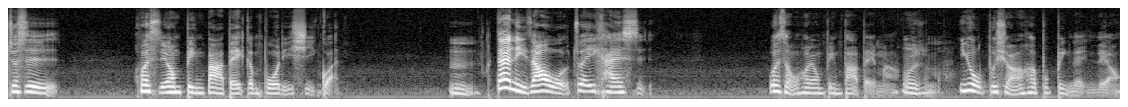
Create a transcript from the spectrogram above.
就是会使用冰霸杯跟玻璃吸管。嗯，但你知道我最一开始为什么会用冰霸杯吗？为什么？因为我不喜欢喝不冰的饮料。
